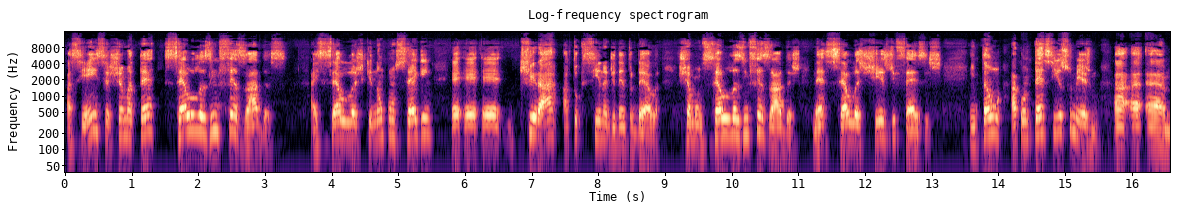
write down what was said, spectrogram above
A ciência chama até células enfesadas. As células que não conseguem é, é, é, tirar a toxina de dentro dela. Chamam células enfesadas, né? células cheias de fezes. Então, acontece isso mesmo. A, a, a,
